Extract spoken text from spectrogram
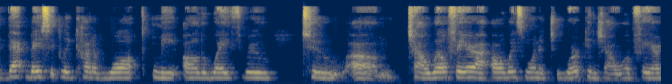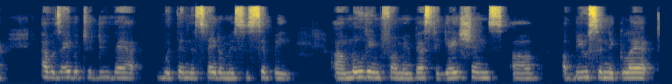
that basically kind of walked me all the way through to um, child welfare. I always wanted to work in child welfare. I was able to do that within the state of Mississippi, uh, moving from investigations of abuse and neglect,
